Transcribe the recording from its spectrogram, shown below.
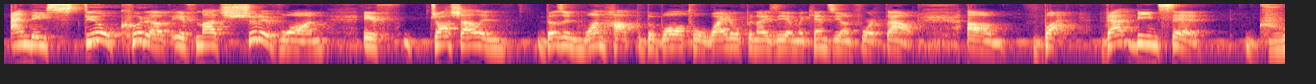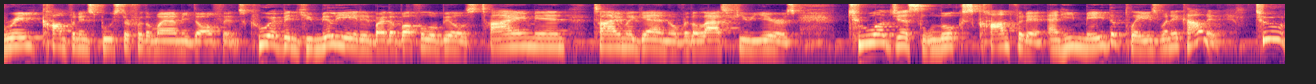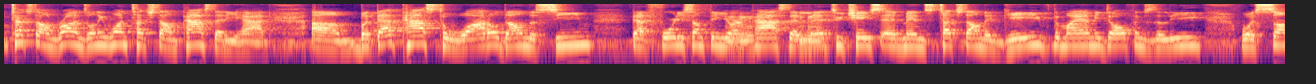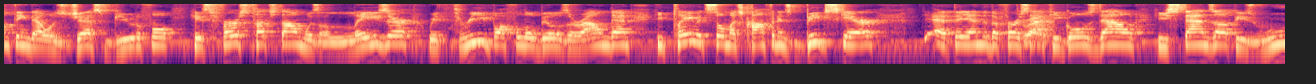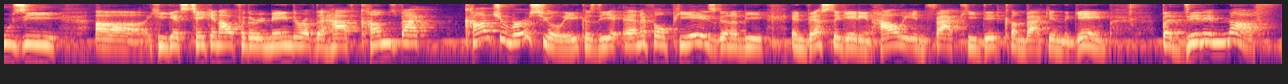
And they still could have, if not should have, won if Josh Allen doesn't one hop the ball to a wide open Isaiah McKenzie on fourth down. Um, but that being said, great confidence booster for the Miami Dolphins, who have been humiliated by the Buffalo Bills time in, time again over the last few years. Tua just looks confident, and he made the plays when it counted. Two touchdown runs, only one touchdown pass that he had. Um, but that pass to Waddle down the seam, that 40 something yard pass that led to Chase Edmonds' touchdown that gave the Miami Dolphins the lead, was something that was just beautiful. His first touchdown was a laser with three Buffalo Bills around them. He played with so much confidence, big scare at the end of the first Right. half, he goes down, he stands up, he's woozy, uh, he gets taken out for the remainder of the half, comes back controversially because the NFLPA is going to be investigating how, in fact, he did come back in the game, but did enough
